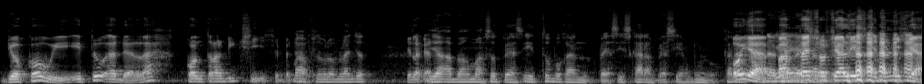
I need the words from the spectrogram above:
Jokowi itu adalah kontradiksi Maaf sebenarnya. sebelum lanjut. Silakan. Yang abang maksud PSI itu bukan PSI sekarang, PSI yang dulu. Karena Oh ya, ada- Partai ada- Sosialis Indonesia.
